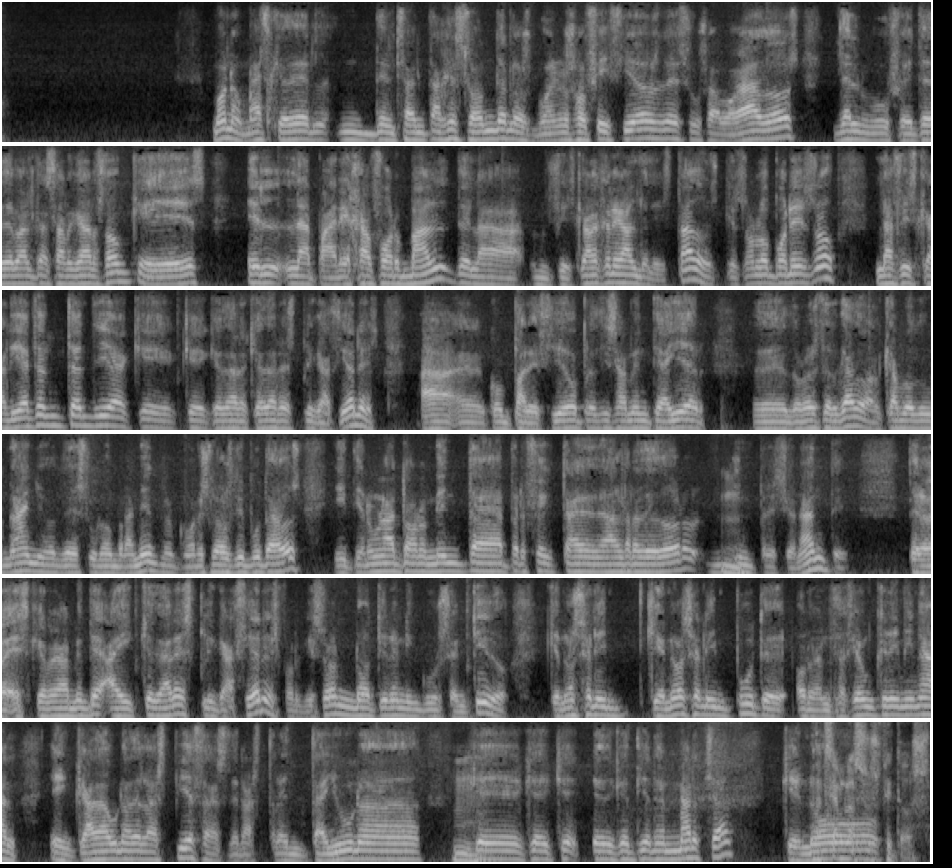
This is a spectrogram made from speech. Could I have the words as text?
Bueno, más que del, del, chantaje son de los buenos oficios de sus abogados, del bufete de Baltasar Garzón, que es el, la pareja formal de la fiscal general del Estado. Es que solo por eso la Fiscalía ten, tendría que, que, que, dar, que, dar, explicaciones. Ah, eh, compareció precisamente ayer eh, Dolores Delgado al cabo de un año de su nombramiento en el Congreso de los Diputados y tiene una tormenta perfecta alrededor mm. impresionante pero es que realmente hay que dar explicaciones porque eso no tiene ningún sentido. Que no se le, que no se le impute organización criminal en cada una de las piezas de las 31 mm. que, que, que, que, tiene en marcha. Que no,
